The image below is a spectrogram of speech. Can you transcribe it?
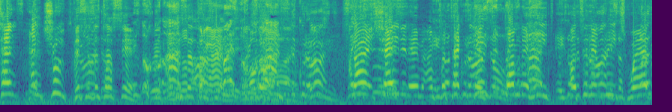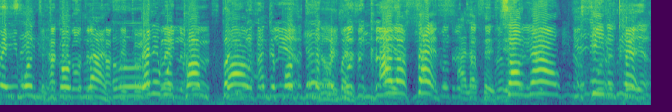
tense and truth. This is a tafsir. It's not This Quran. is a tafsir. But it's not Hold on. Quran. The Quran. Start shading him and It's not the protecting Quran, him though. from the Quran. heat It's not the until Quran, it it's reached a wherever verse he saying wanted it. to had go to to go to the land. tafsir to Then it explain would the come verse. But it down wasn't and clear. deposit his No, it equipment. wasn't clear. Allah says. Allah says. So now you see the clear.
